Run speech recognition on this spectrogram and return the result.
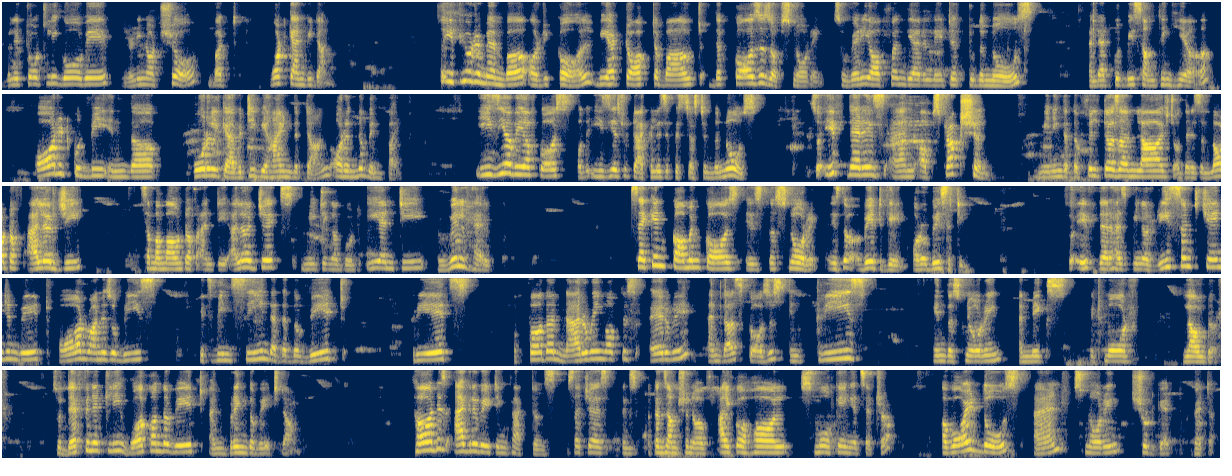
Will it totally go away? Really not sure, but what can be done? So if you remember or recall, we had talked about the causes of snoring. So very often they are related to the nose, and that could be something here, or it could be in the oral cavity behind the tongue or in the windpipe. Easier way, of course, or the easiest to tackle is if it's just in the nose. So if there is an obstruction, meaning that the filters are enlarged or there is a lot of allergy, some amount of anti-allergics, meeting a good ENT will help. Second common cause is the snoring, is the weight gain or obesity. So if there has been a recent change in weight or one is obese, it's been seen that, that the weight creates a further narrowing of this airway and thus causes increase in the snoring and makes it more louder. So definitely work on the weight and bring the weight down. Third is aggravating factors such as consumption of alcohol, smoking, etc. Avoid those and snoring should get better.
